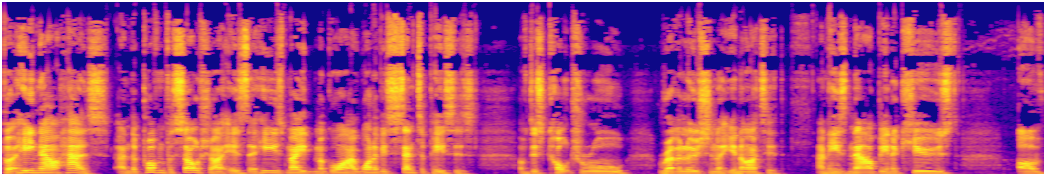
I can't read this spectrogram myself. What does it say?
but he now has. And the problem for Solskjaer is that he's made Maguire one of his centerpieces of this cultural revolution at United. And he's now been accused of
